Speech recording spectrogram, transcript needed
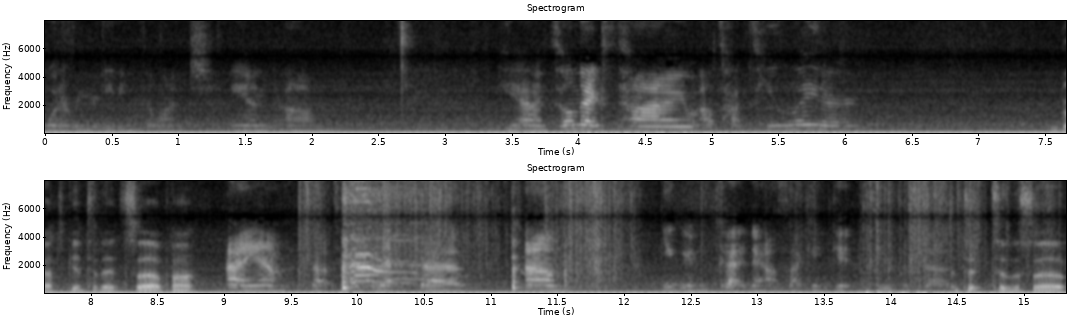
whatever you're eating for lunch. And um, yeah, until next time, I'll talk to you later. You about to get to that sub, huh? I am about to get to that sub. Um, you can cut now so I can get to the sub. To, to the sub.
